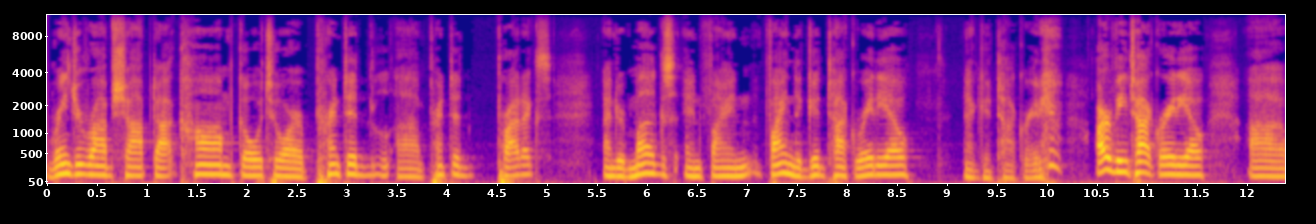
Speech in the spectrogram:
rangerrobshop.com, go to our printed uh, printed products under mugs, and find find the Good Talk Radio, not Good Talk Radio, RV Talk Radio uh,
